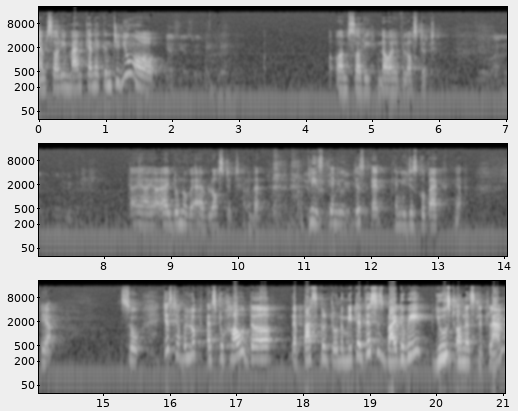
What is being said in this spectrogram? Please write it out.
I'm sorry, ma'am, can I continue or? Oh, I'm sorry, now I have lost it. I, I, I, don't know where I have lost it. Uh, that, please, can you just can you just go back? Yeah, yeah. So just have a look as to how the, the Pascal tonometer. This is, by the way, used on a slit lamp.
